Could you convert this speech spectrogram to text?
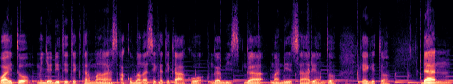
wah itu menjadi titik termalas aku banget sih ketika aku nggak bis nggak mandi seharian tuh kayak gitu. Dan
